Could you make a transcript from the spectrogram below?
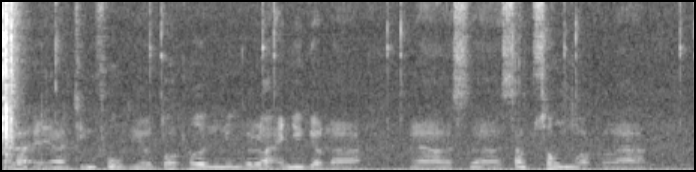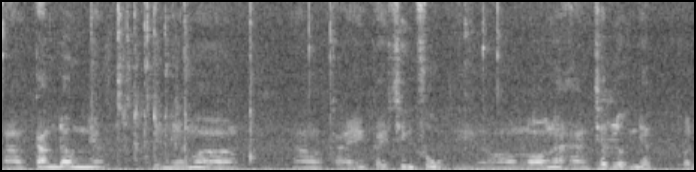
Cái loại à, chính phủ thì nó tốt hơn những cái loại như kiểu là, là à, Samsung hoặc là à, Cang Đông nhé. Thì nếu mà à, cái cái chính phủ thì nó nó là hàng chất lượng nhất. Còn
